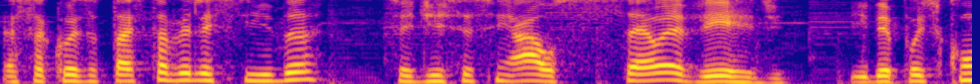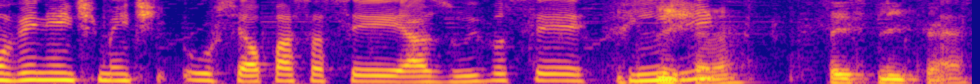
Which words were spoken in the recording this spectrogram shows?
essa coisa tá estabelecida, você disse assim, ah, o céu é verde. E depois, convenientemente, o céu passa a ser azul e você finge. Explica, né? Você explica.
